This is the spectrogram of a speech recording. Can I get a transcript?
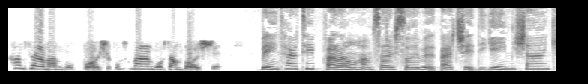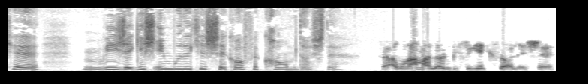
همسرم هم گفت باشه. گفت منم گفتم باشه. به این ترتیب فرح و همسرش صاحب بچه دیگه ای میشن که ویژگیش این بوده که شکاف کام داشته. اونم الان 21 سالشه.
